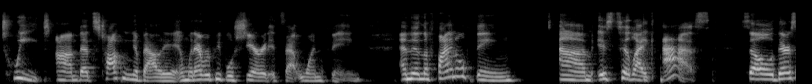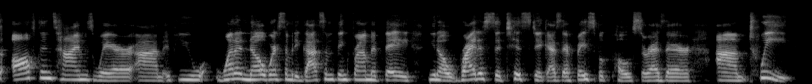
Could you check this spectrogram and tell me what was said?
tweet um, that's talking about it. And whenever people share it it's that one thing. And then the final thing um, is to like ask so there's often times where um, if you want to know where somebody got something from, if they, you know, write a statistic as their Facebook post or as their um, tweet,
